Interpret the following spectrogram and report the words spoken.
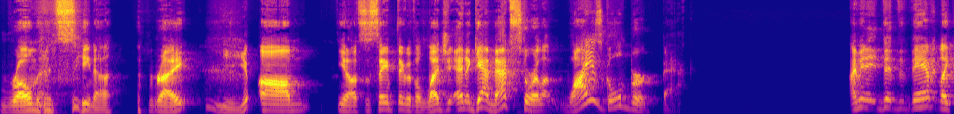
Roman and Cena, right? Yep. Um, you know, it's the same thing with the legend. And again, that story, why is Goldberg back? I mean, they, they haven't like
